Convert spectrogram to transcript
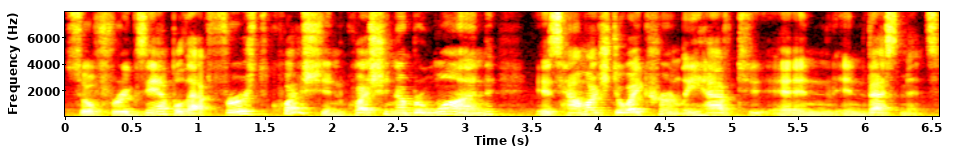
So for example, that first question, question number one, is how much do I currently have to, in investments?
